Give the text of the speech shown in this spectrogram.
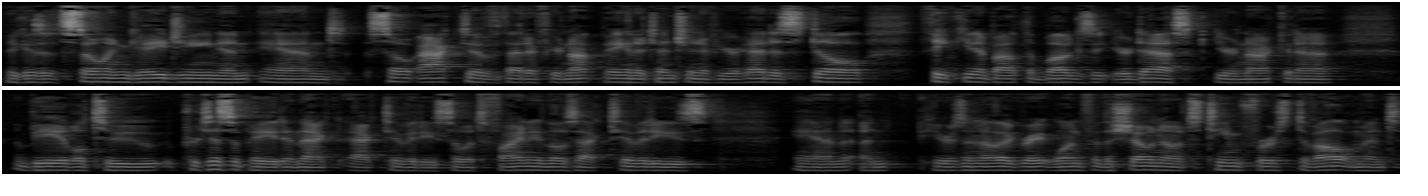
because it's so engaging and, and so active that if you're not paying attention, if your head is still thinking about the bugs at your desk, you're not going to be able to participate in that activity. So it's finding those activities. And, and here's another great one for the show notes Team First Development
